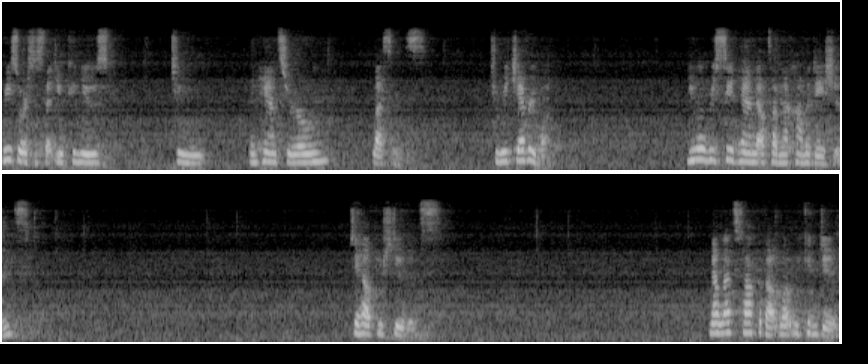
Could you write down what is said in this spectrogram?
resources that you can use to enhance your own lessons, to reach everyone. You will receive handouts on accommodations to help your students. Now let's talk about what we can do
